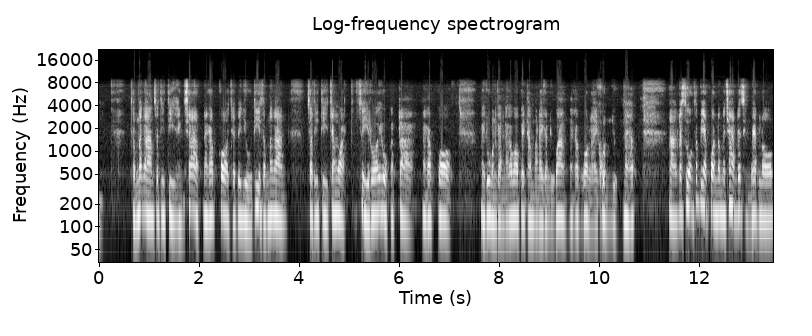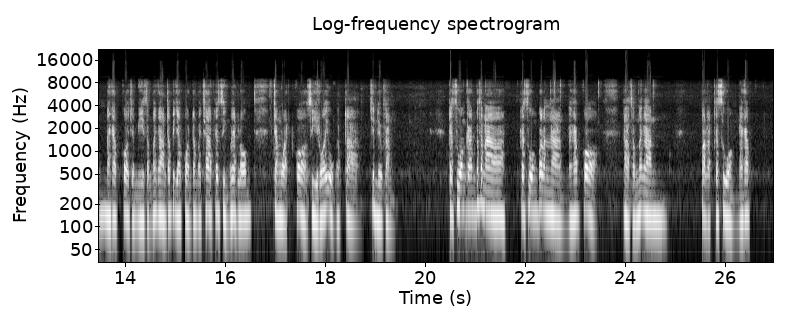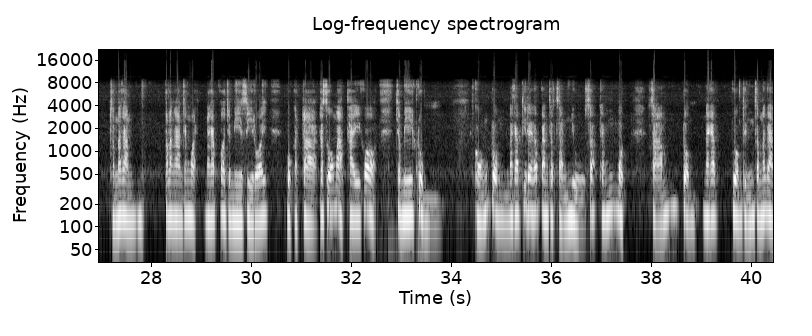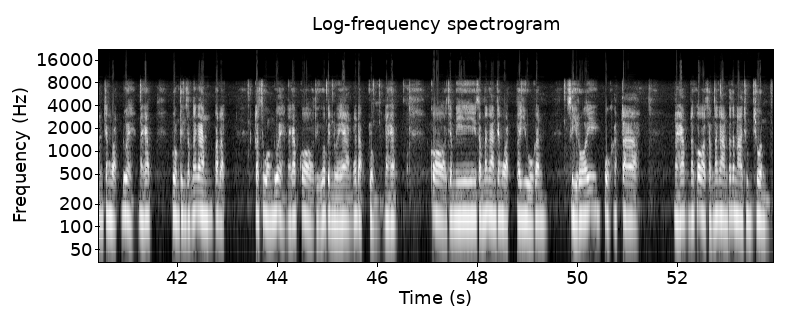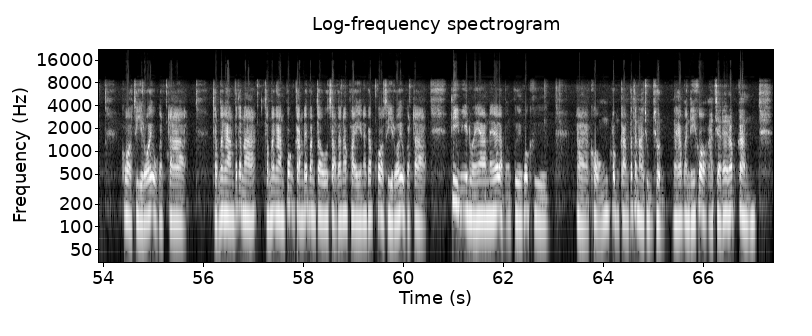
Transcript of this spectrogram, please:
สำนักงานสถิติแห่งชาตินะครับ ก็จะไปอยู่ที่สำนักงานสถิติจังหวัด 406 อัตรานะครับ ก็ไม่รู้เหมือนกันนะครับว่าไปทำอะไรกันอยู่บ้างนะครับ ก็หลายคนอยู่นะครับ กระทรวงทรัพยากรธรรมชาติและสิ่งแวดล้อมนะครับ ก็จะมีสำนักงานทรัพยากรธรรมชาติและสิ่งแวดล้อม จังหวัดก็ 406อัตรา เช่นเดียวกัน กระทรวงการพัฒนากระทรวงพลังงานนะครับ ก็อ่าสำนักงานปลัดกระทรวงนะครับสำนักงานพลังงานจังหวัดนะครับ ก็จะมี 406อัตรา กระทรวงมหาดไทยก็จะมีกลุ่มของกรมนะครับที่ได้รับการจัดสรรอยู่ทั้งหมด 3กรมนะครับ รวมถึงสำนักงานจังหวัดด้วยนะครับ รวมถึงสำนักงานปลัดกระทรวงด้วยนะครับ ก็ถือว่าเป็นหน่วยงานระดับกรมนะครับ ก็จะมีสำนักงานจังหวัดไปอยู่กัน 406 อัตรานะครับ แล้วก็สำนักงานพัฒนาชุมชน ก็406อัตราสำนักงานพัฒนาสำนักงานป้องกันและบรรเทาสาธารณภัยนะครับ ก็406อัตราที่มีหน่วยงานในระดับอำเภอก็คือ ของกรมการพัฒนาชุมชนนะครับ อันนี้ก็อาจจะได้รับการ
